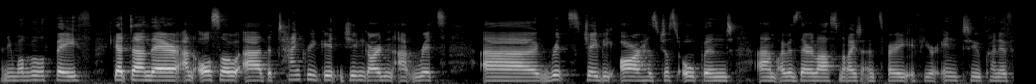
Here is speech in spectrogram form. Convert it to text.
and you want a little faith, get down there. And also uh, the Tanqueray Gin Garden at Ritz. Uh, Ritz JBR has just opened. Um, I was there last night, and it's very, if you're into kind of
